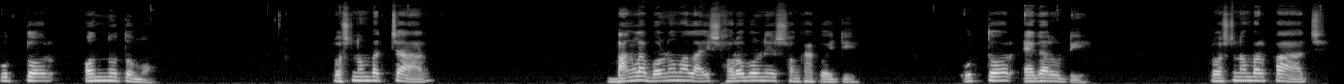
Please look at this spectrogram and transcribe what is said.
উত্তর অন্যতম। প্রশ্ন নম্বর চার, বাংলা বর্ণমালায় স্বরবর্ণের সংখ্যা কয়টি? উত্তর এগারোটি। প্রশ্ন নম্বর পাঁচ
